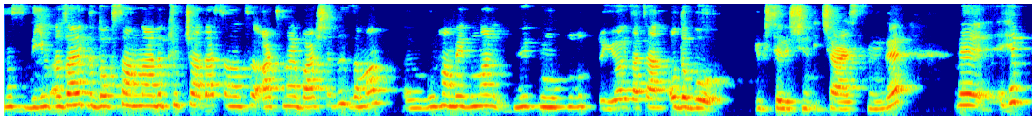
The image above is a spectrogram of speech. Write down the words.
nasıl diyeyim özellikle 90'larda Türk çağdaş sanatı artmaya başladığı zaman e, Burhan Bey bundan büyük bir mutluluk duyuyor. Zaten o da bu yükselişin içerisinde ve hep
